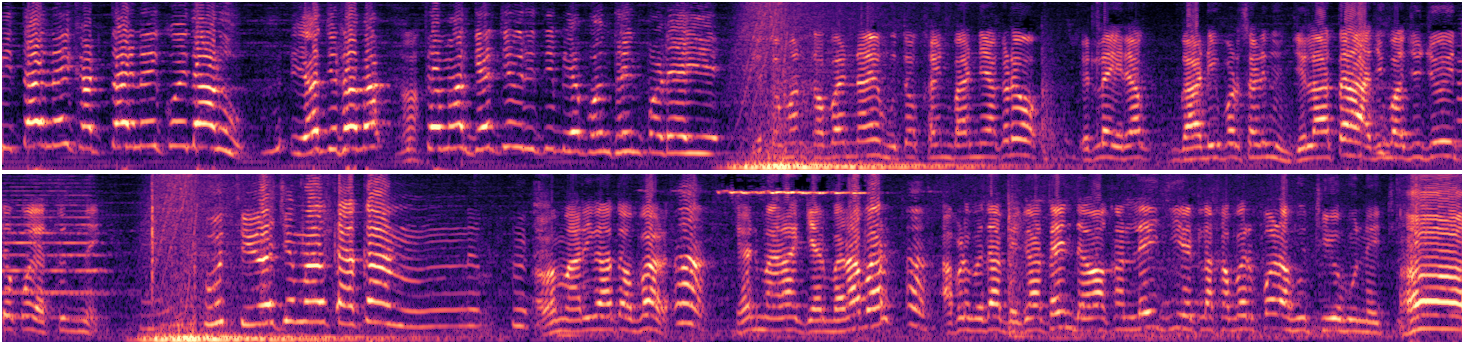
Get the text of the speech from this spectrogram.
પીતાય નહીં કટતાય નહીં કોઈ દાડું. એ જેઠાબા તમાર ઘેર કેવી રીતે બે ફોન થઈને પડ્યા એ? તો મને ખબર નહીં. હું તો ખાઈને બહાર નીકળ્યો. એટલે એરા ગાડી પર ચડીને ઊંઝેલા હતા. આજુબાજુ જોયું તો કોઈ હતું જ નહીં. હું થયો છે મારા કાકા હવે મારી વાત સાંભળ હેડ મારા ઘેર બરાબર? આપણે બધા ભેગા થઈને દવાખાને લઈ જઈએ એટલે ખબર પડે હું થયો હું નહીં થયો. હા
